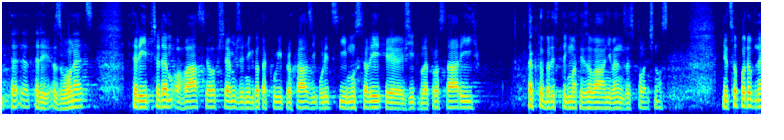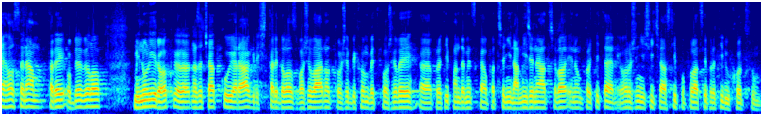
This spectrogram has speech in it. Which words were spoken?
tedy zvonec, který předem ohlásil všem, že někdo takový prochází ulicí, museli žít v leprosáriích, tak to byli stigmatizováni ven ze společnosti. Něco podobného se nám tady objevilo minulý rok eh, na začátku jara, když tady bylo zvažováno to, že bychom vytvořili eh, protipandemická opatření namířená třeba jenom proti té nejohroženější části populace, proti důchodcům.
